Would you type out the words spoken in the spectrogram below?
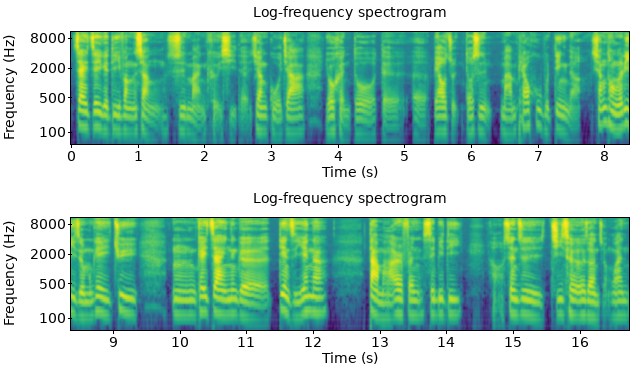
在这个地方上是蛮可惜的，像国家有很多的呃标准都是蛮飘忽不定的。相同的例子，我们可以去，嗯，可以在那个电子烟呢、大麻二分 CBD，好，甚至机车二段转弯、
